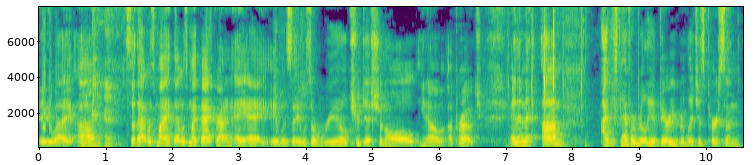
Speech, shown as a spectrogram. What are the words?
anyway um, so that was my, that was my background in AA. It was, it was a real traditional, you know, approach. And then um, I was never really a very religious person.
